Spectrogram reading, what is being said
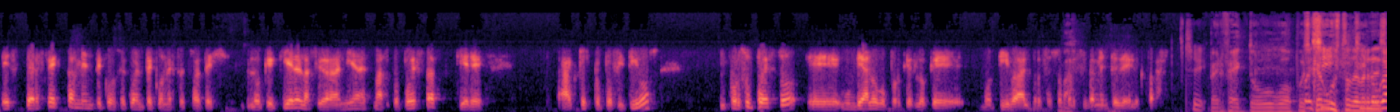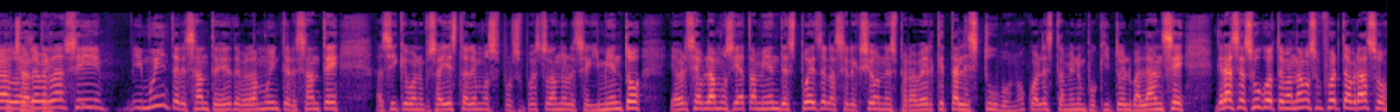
es perfectamente consecuente con esta estrategia. Lo que quiere la ciudadanía es más propuestas, quiere actos propositivos y por supuesto eh, un diálogo porque es lo que motiva el proceso Va. precisamente de electoral. Sí. Perfecto, Hugo. Pues, pues qué sí, gusto de verdad lugar, escucharte. De verdad, sí. Y muy interesante, ¿eh? de verdad muy interesante. Así que bueno, pues ahí estaremos, por supuesto, dándole seguimiento y a ver si hablamos ya también después de las elecciones para ver qué tal estuvo, ¿no? Cuál es también un poquito el balance. Gracias, Hugo. Te mandamos un fuerte abrazo.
